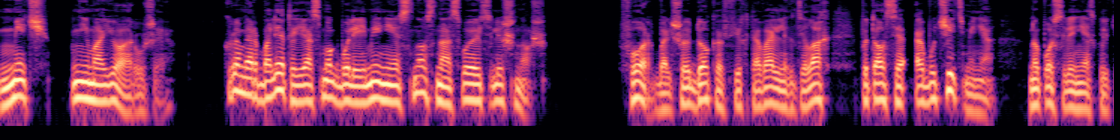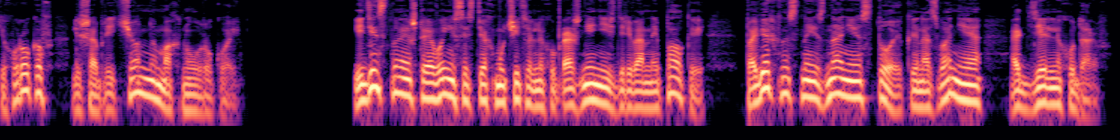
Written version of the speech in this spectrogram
меч — не мое оружие. Кроме арбалета я смог более-менее сносно освоить лишь нож. Фор, большой дока в фехтовальных делах, пытался обучить меня, но после нескольких уроков лишь обреченно махнул рукой. Единственное, что я вынес из тех мучительных упражнений с деревянной палкой — поверхностные знания стоек и названия отдельных ударов.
